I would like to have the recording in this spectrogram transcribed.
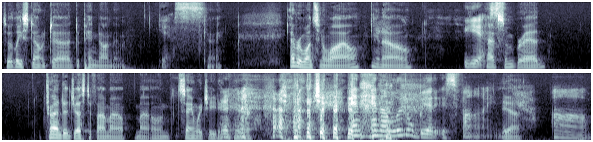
So at least don't uh, depend on them. yes. Okay. Every once in a while, you know, Yes. have some bread. trying to justify my my own sandwich eating here. and, and a little bit is fine. yeah. Um,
